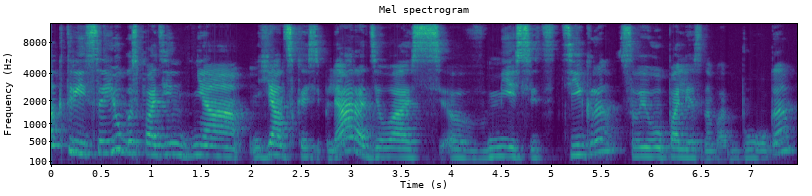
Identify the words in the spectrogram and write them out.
актриса ее господин дня янская земля родилась э, в месяц тигра своего полезного бога.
